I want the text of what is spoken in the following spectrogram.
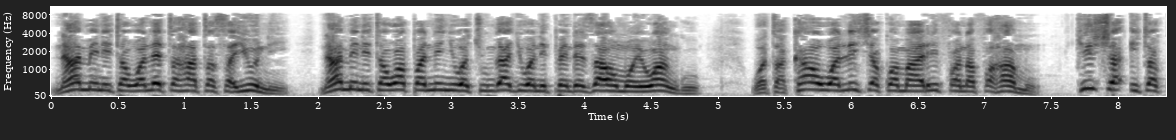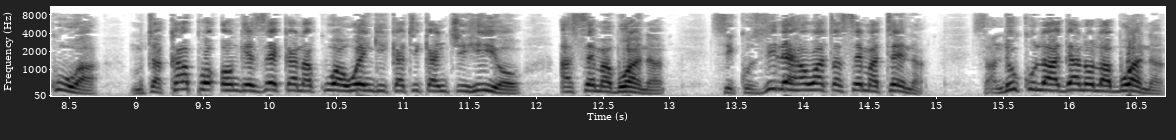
nami nitawaleta hata sayuni nami nitawapa ninyi wachungaji wanipendezao moyo wangu watakaowalisha kwa maarifa na fahamu. Kisha itakuwa mtakapoongezeka na kuwa wengi katika nchi hiyo asema bwana. Siku zile hawatasema tena sanduku la agano la bwana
